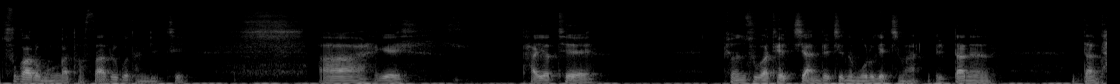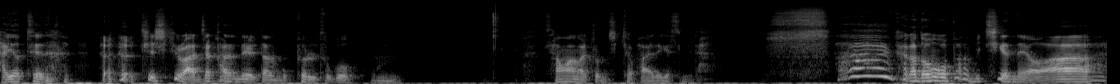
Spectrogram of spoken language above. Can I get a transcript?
추가로 뭔가 더 싸들고 다닐지 아 이게 다이어트에 변수가 될지 안 될지는 모르겠지만 일단은 일단 다이어트에는 70kg 안착하는데 일단 목표를 두고 음, 상황을 좀 지켜봐야 되겠습니다. 아 배가 너무 고파서 미치겠네요. 아.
